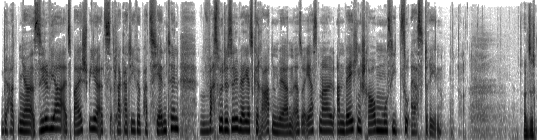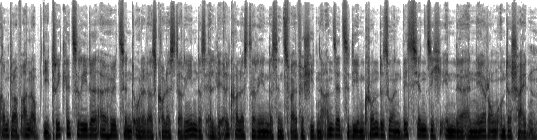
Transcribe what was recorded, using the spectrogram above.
Wir hatten ja Silvia als Beispiel, als plakative Patientin. Was würde Silvia jetzt geraten werden? Also erstmal, an welchen Schrauben muss sie zuerst drehen? Also es kommt darauf an, ob die Triglyceride erhöht sind oder das Cholesterin, das LDL-Cholesterin. Das sind zwei verschiedene Ansätze, die im Grunde so ein bisschen sich in der Ernährung unterscheiden.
